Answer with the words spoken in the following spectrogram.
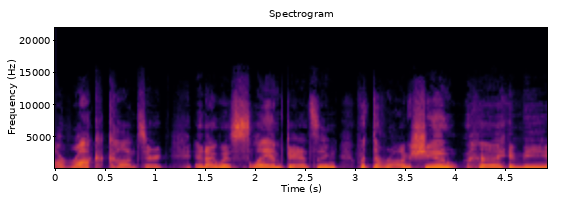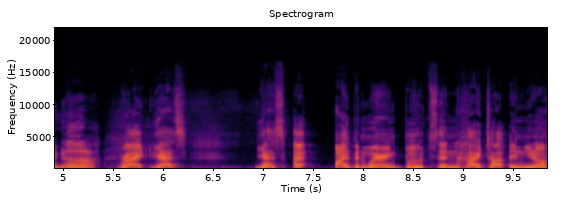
a rock concert and I was slam dancing with the wrong shoe? I mean, ah, Right? Yes, yes. I I've been wearing boots and high top and you know.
